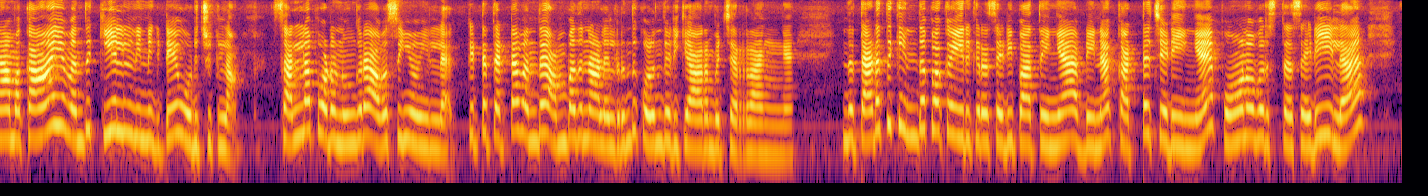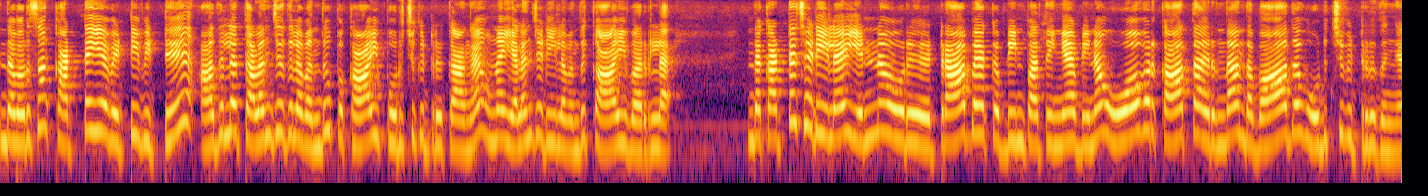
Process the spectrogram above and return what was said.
நாம் காயை வந்து கீழே நின்றுக்கிட்டே ஒடிச்சுக்கலாம். சல்லை போடணுங்கிற அவசியம் இல்லை. கிட்டத்தட்ட வந்து ஐம்பது நாளிலிருந்து கொழுந்தடிக்க ஆரம்பிச்சிடுறாங்க இந்த தடத்துக்கு இந்த பக்கம் இருக்கிற செடி பார்த்தீங்க அப்படின்னா கட்டை செடிங்க. போன வருஷத்த செடியில் இந்த வருஷம் கட்டையை வெட்டி விட்டு அதில் தளைஞ்சதில் வந்து இப்போ காய் பொறிச்சிக்கிட்டு இருக்காங்க. இன்னும் இளஞ்செடியில் வந்து காய் வரல. இந்த கட்டை செடியில் என்ன ஒரு ட்ராபேக் அப்படின்னு பார்த்தீங்க அப்படின்னா ஓவர் காற்றாக இருந்தால் அந்த வாதை ஒடிச்சு விட்டுருதுங்க.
